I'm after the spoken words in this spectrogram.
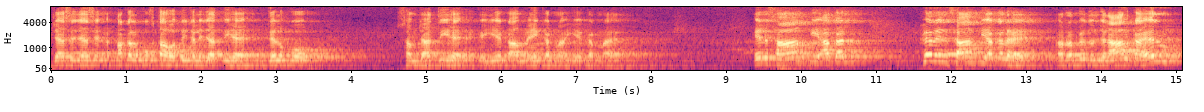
جیسے جیسے عقل پختہ ہوتی چلی جاتی ہے، دل کو سمجھاتی ہے کہ یہ کام نہیں کرنا، یہ کرنا ہے۔ انسان کی عقل پھر انسان کی عقل ہے۔ اور رب الجلال کا علم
